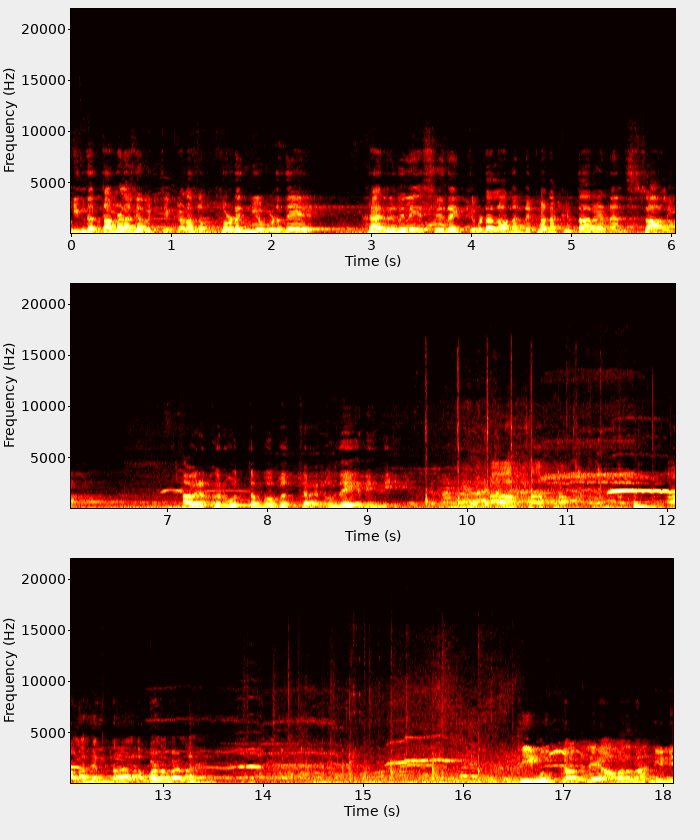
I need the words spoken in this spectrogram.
இந்த தமிழக வெற்றி கழகம் தொடங்கிய பொழுதே கருவிலே சிதைத்து விடலாம் என்று கணக்கிட்டார் அண்ணன் ஸ்டாலின். அவருக்கு ஒரு உத்தம புத்திரன் உதயநிதி. ஆஹா. அழகென்றால் அவ்வளவு அழகு திமுகவிலே அவர்தான் இனி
